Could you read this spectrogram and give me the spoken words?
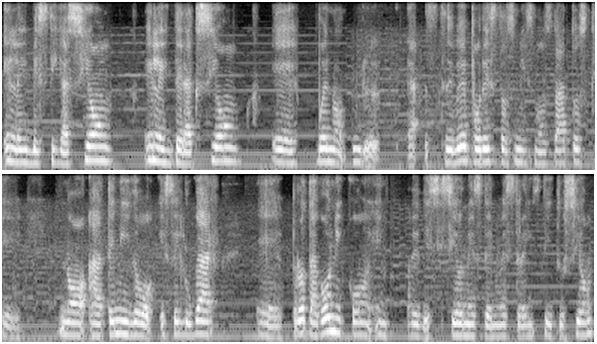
en la investigación, en la interacción, eh, bueno, se ve por estos mismos datos que no ha tenido ese lugar eh, protagónico en de decisiones de nuestra institución.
